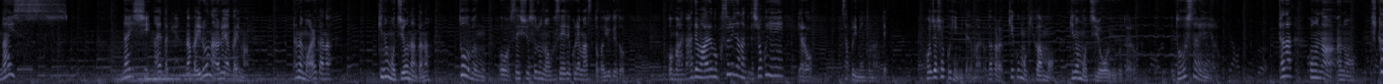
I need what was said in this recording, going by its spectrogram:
ナイスナイシ何やったっけ？なんかいろんなあるやんか今。あんなもんあれかな。気の持ちようなんかな。糖分を摂取するのを防いでくれますとか言うけど。お前なでもあれも薬じゃなくて食品やろ？サプリメントなんて。補助食品みたいなもんやろ。だから効くも効かんも気の持ちよういうことやろ。どうしたらええんやろ？ただこのなあの皮下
